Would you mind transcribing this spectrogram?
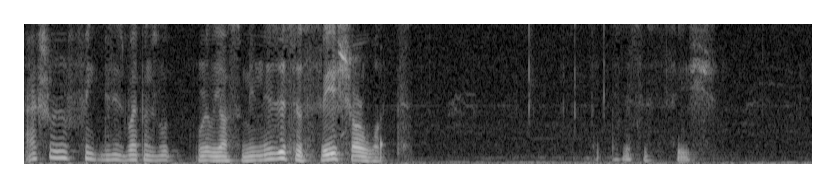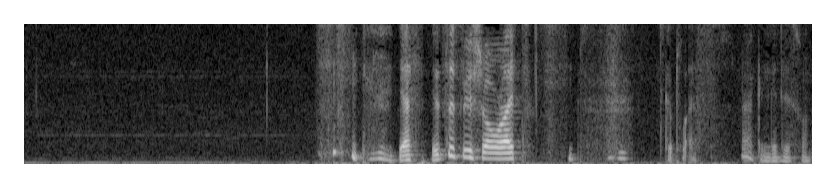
I actually think these weapons look really awesome I mean is this a fish or what is this a fish yes, it's a fish, alright. Cutlass. I can get this one.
